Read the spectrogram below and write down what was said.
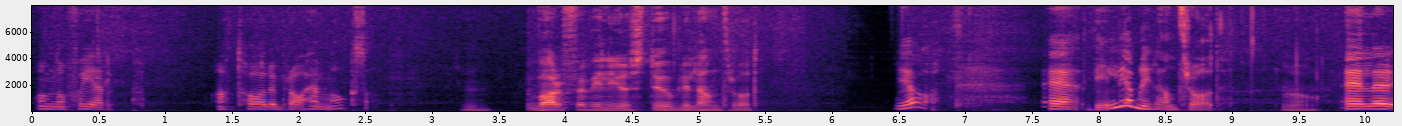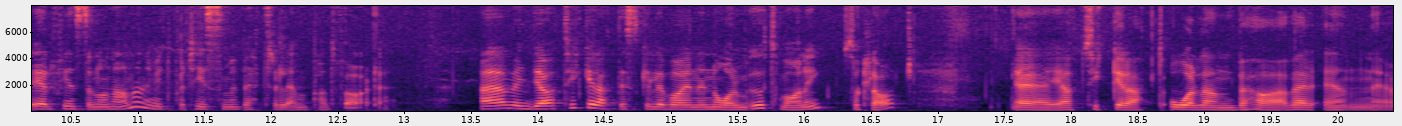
Om de får hjälp att ha det bra hemma också. Varför vill just du bli lantråd? Ja. Eh, vill jag bli lantråd? Ja. Eller är, finns det någon annan i mitt parti som är bättre lämpad för det? Nej, men jag tycker att det skulle vara en enorm utmaning, såklart. Eh, jag tycker att Åland behöver en, eh,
